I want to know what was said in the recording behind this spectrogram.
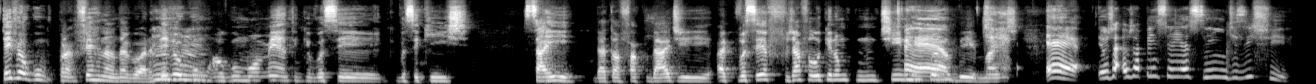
teve algum, para Fernanda agora, teve Uhum. algum, algum momento em que você, que você quis sair da tua faculdade? Ah, Você já falou que não, não tinha nenhum É. plano B, mas É, eu já, eu já pensei assim em desistir.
